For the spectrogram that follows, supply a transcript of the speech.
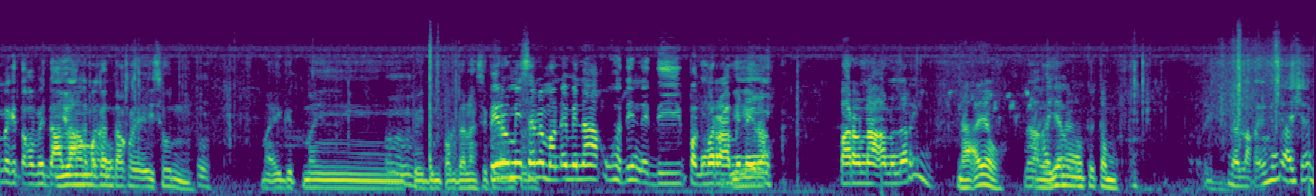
may kita ko may dalahan Yun ang maganda oh. ko kay Jason. Mm. Maigit may pwedeng pagdalan si Pero Kuya minsan Anton. naman, ay may nakakuha din. Eh, di pag marami na Bihira. yung parang naano na rin. Naayaw. Naayaw. Ay, yan ang ito mo. Lalaki. Oh, hindi, ay siyan.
